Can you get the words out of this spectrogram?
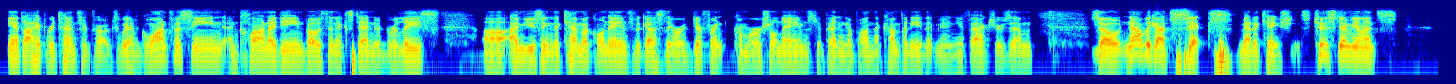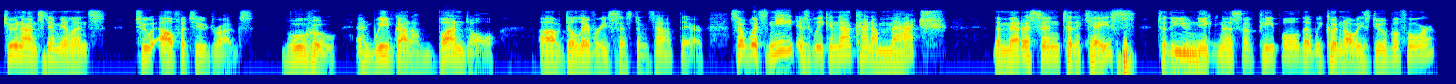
antihypertensive drugs we have guanfacine and clonidine both in extended release uh, I'm using the chemical names because there are different commercial names depending upon the company that manufactures them. So mm-hmm. now we got six medications, two stimulants, two non-stimulants, two alpha-2 drugs. Woohoo. And we've got a bundle of delivery systems out there. So what's neat is we can now kind of match the medicine to the case to the mm. uniqueness of people that we couldn't always do before.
